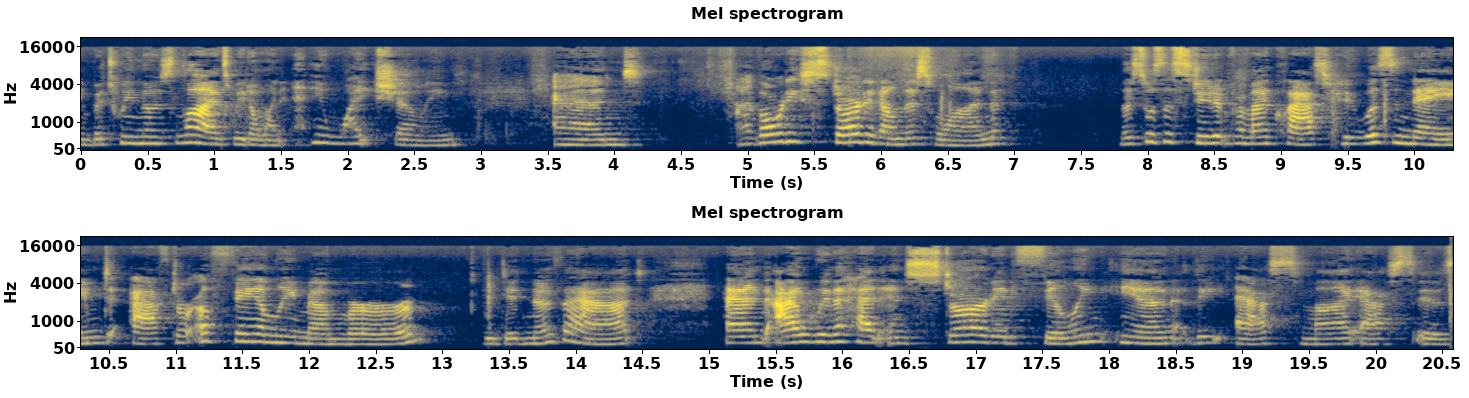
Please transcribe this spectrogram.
in between those lines. We don't want any white showing. And I've already started on this one. This was a student from my class who was named after a family member. We did know that. And I went ahead and started filling in the S. My S is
